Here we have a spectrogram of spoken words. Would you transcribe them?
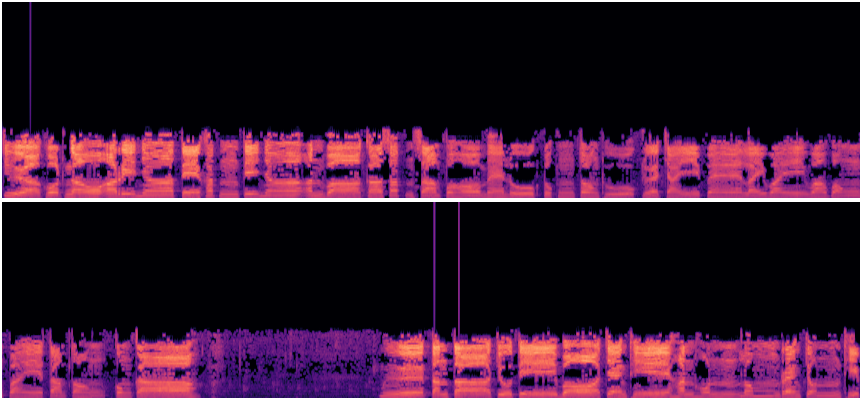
เจือโคดเงาอริญาเตคัตติญาอันวากาสัตสามพ่อแม่ลูกทุกต้องถูกเลือใจแปรไหลไว้ว่าว่องไปตามต้องกงกา มือตันตาจุติบ่อแจ้งทีหันหนลมแรงจนถีบ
